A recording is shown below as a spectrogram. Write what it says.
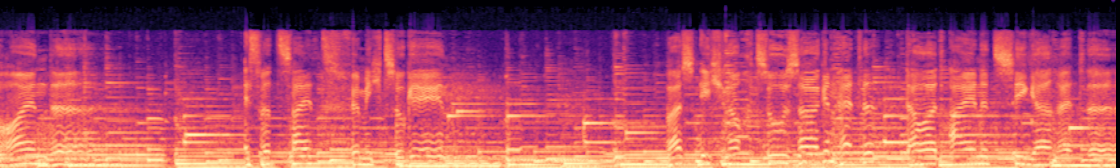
Freunde. Es wird Zeit für mich zu gehen. Was ich noch zu sagen hätte, dauert eine Zigarette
